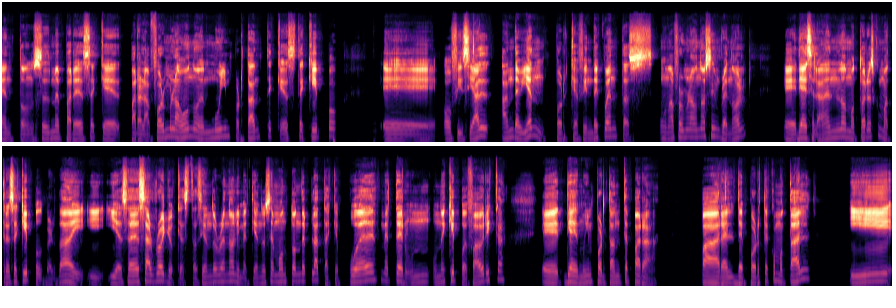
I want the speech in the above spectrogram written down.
Entonces me parece que para la Fórmula 1 es muy importante que este equipo eh, oficial ande bien, porque a fin de cuentas, una Fórmula 1 sin Renault, eh, se le dan los motores como a tres equipos, ¿verdad? Y, ese desarrollo que está haciendo Renault y metiendo ese montón de plata que puede meter un, equipo de fábrica, eh, es muy importante para, para el deporte como tal. Y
